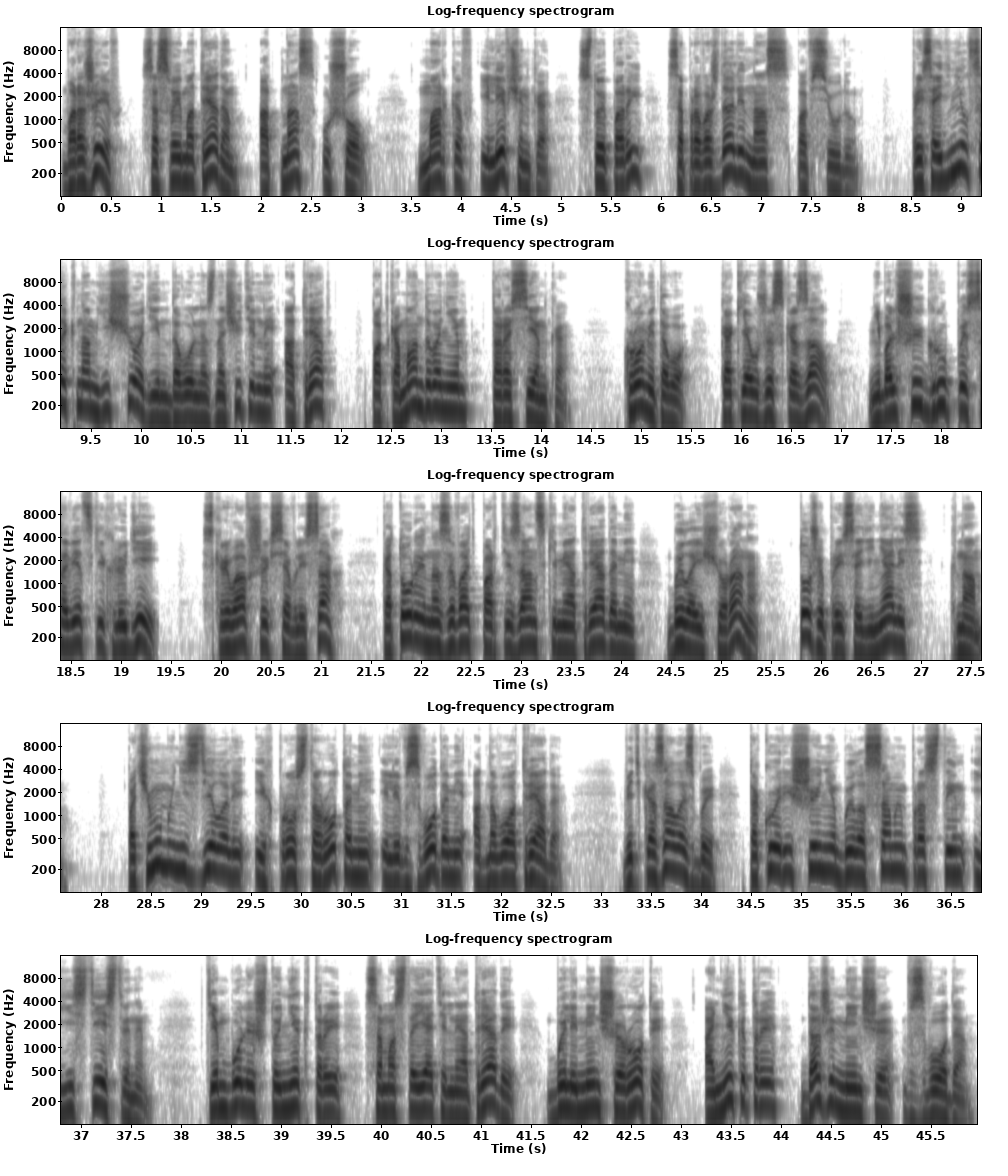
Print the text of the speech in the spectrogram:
Ворожеев со своим отрядом от нас ушел. Марков и Левченко с той поры сопровождали нас повсюду. Присоединился к нам еще один довольно значительный отряд под командованием Тарасенко. Кроме того, как я уже сказал, небольшие группы советских людей, скрывавшихся в лесах, которые называть партизанскими отрядами было еще рано, тоже присоединялись к нам. Почему мы не сделали их просто ротами или взводами одного отряда? Ведь, казалось бы, Такое решение было самым простым и естественным, тем более что некоторые самостоятельные отряды были меньше роты, а некоторые даже меньше взвода.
